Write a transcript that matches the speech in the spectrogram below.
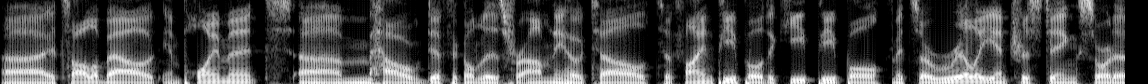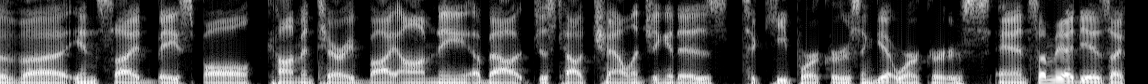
Uh, it's all about employment, um, how difficult it is for Omni Hotel to find people, to keep people. It's a really interesting sort of uh, inside baseball commentary by Omni about just how challenging it is to keep workers and get workers. And some of the ideas, I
